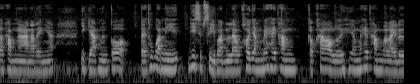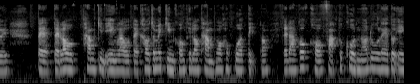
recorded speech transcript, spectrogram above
จะทำงานอะไรเงี้ย อีกอย่างหนึ่งก็แต่ทุกวันนี้ 24 วันแล้วเขายังไม่ให้ทำกับข้าวเลย ยังไม่ให้ทำอะไรเลย แต่แต่เราทำกินเองเรา แต่เขาจะไม่กินของที่เราทำเพราะเขากลัวติดเนาะแต่ดาวก็ขอฝากทุกคนเนาะดูแลตัวเอง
